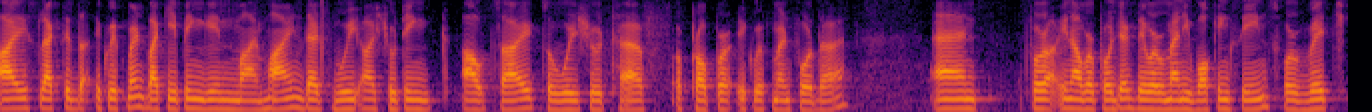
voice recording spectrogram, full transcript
I selected the equipment by keeping in my mind that we are shooting outside, so we should have a proper equipment for that. And for in our project, there were many walking scenes for which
